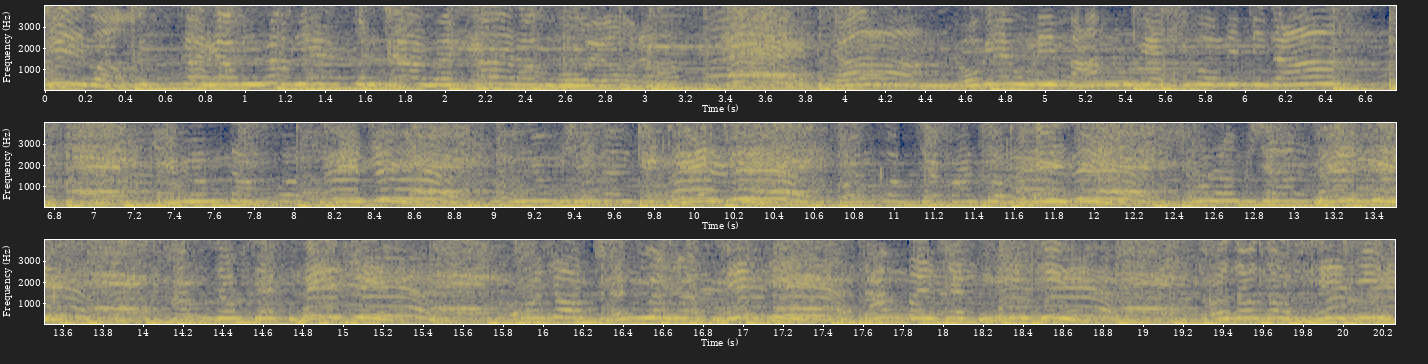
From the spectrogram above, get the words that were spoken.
7번. 국가혁명에 또 잠을 사람 모여라. 자, 요게 우리 만국의 시범입니다. 김영당법 폐지, 금융실명제 폐지, 헌법재판소 폐지, 수능시험 폐지, 상속세 폐지, 노조 변경조 폐지, 납물제 폐지, 교도소 폐지,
